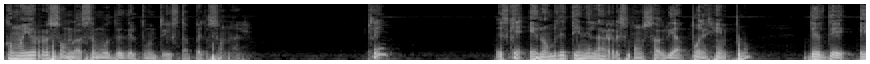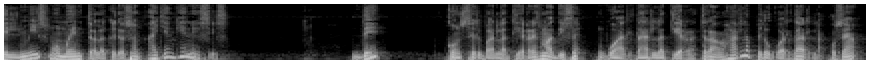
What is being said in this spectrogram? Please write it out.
con mayor razón lo hacemos desde el punto de vista personal. Sí. Es que el hombre tiene la responsabilidad, por ejemplo, desde el mismo momento de la creación, allá en Génesis, de conservar la tierra. Es más, dice guardar la tierra, trabajarla, pero guardarla. O sea,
